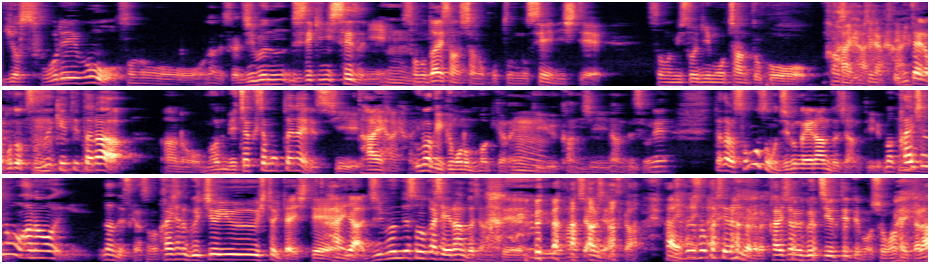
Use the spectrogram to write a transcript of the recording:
いや、それを、その、なんですか、自分、自責にせずに、うんその第三者のことのせいにして、そのみそぎもちゃんとこう、感謝できなくて、みたいなことを続けてたら、あの、ま、めちゃくちゃもったいないですし、はいはいはいうまくいくものもうまくいかないっていう感じなんですよね。だからそもそも自分が選んだじゃんっていう。まあ会社の、あの、なんですか、その会社の愚痴を言う人に対して、はいい、や、自分でその会社選んだじゃんっていう話あるじゃないですか。はい自分でその会社選んだから会社の愚痴言っててもしょうがないから、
